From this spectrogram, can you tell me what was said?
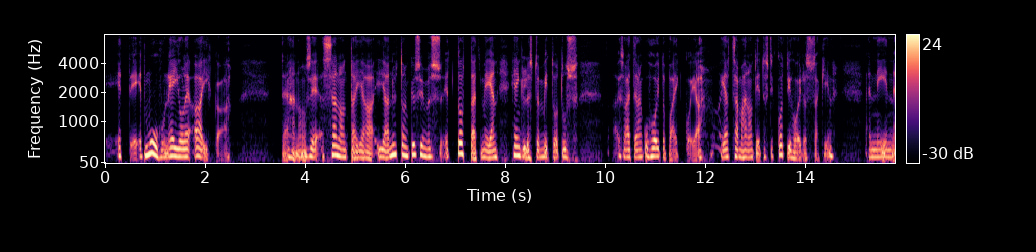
Että et muuhun ei ole aikaa. Tämähän on se sanonta ja, ja nyt on kysymys, että totta, että meidän henkilöstön mitoitus, jos ajatellaan kuin hoitopaikkoja, ja samahan on tietysti kotihoidossakin, niin,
